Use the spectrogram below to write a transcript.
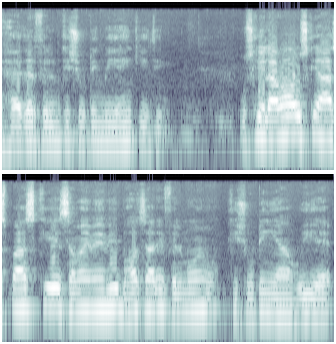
हैदर फ़िल्म की शूटिंग भी यहीं की थी। उसके अलावा उसके आसपास के समय में भी बहुत सारी फ़िल्मों की शूटिंग यहाँ हुई है।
